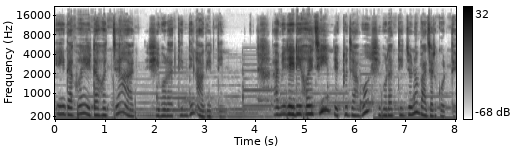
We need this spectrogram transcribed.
এই দেখো, এটা হচ্ছে আজ শিবরাত্রির দিন, আগের দিন। আমি রেডি হয়েছি একটু যাব শিবরাত্রির জন্য বাজার করতে।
